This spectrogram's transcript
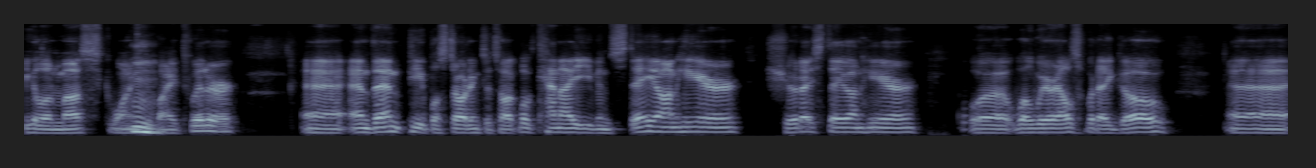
Elon Musk wanting mm. to hmm. buy Twitter. Uh, and then people starting to talk, well, can I even stay on here? Should I stay on here? Well, where else would I go? Uh,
